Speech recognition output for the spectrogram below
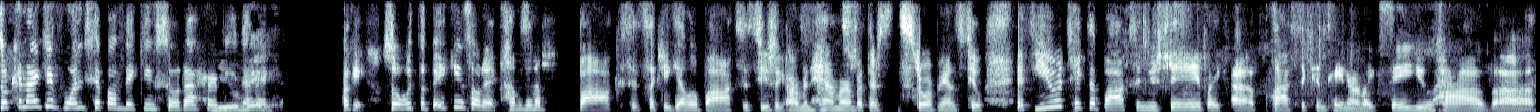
So can I give one tip on baking soda, Herbie? you that I- Okay, so with the baking soda, it comes in a box. It's like a yellow box. It's usually Arm and Hammer, but there's store brands too. If you take the box and you save like a plastic container, like say you have uh,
